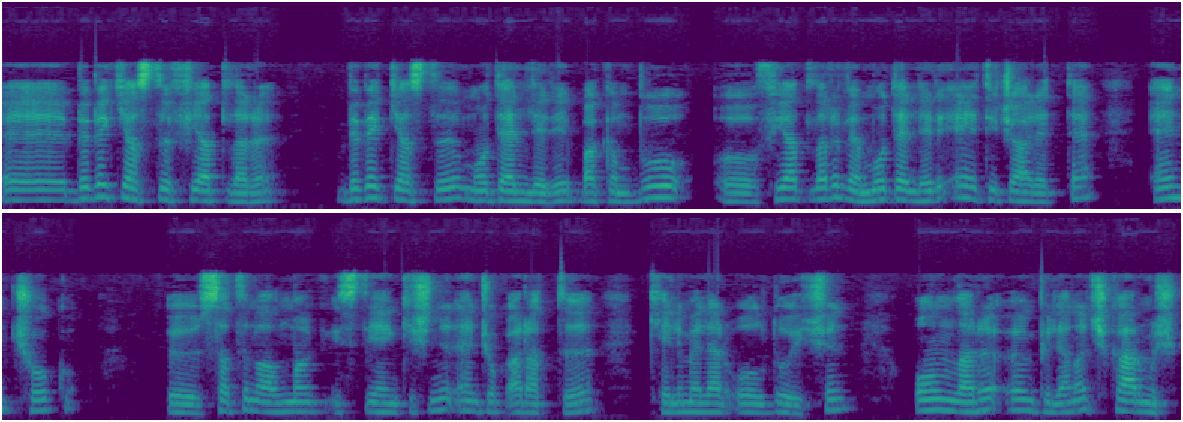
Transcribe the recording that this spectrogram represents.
E, bebek yastığı fiyatları bebek yastığı modelleri bakın bu e, fiyatları ve modelleri e-ticarette en çok e, satın almak isteyen kişinin en çok arattığı kelimeler olduğu için onları ön plana çıkarmış.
